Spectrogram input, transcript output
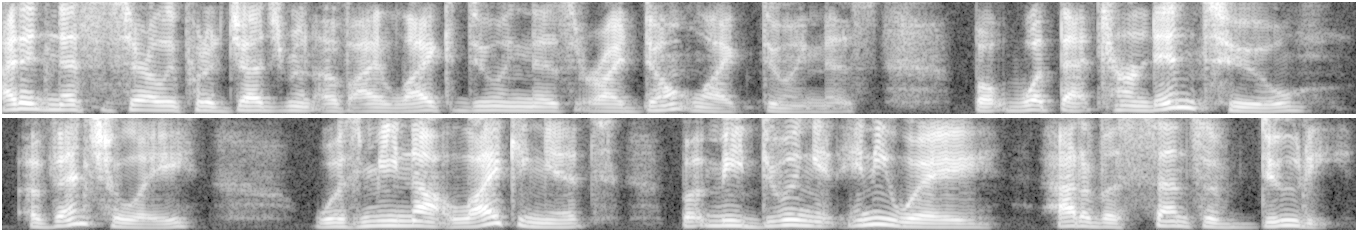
I didn't necessarily put a judgment of I like doing this or I don't like doing this. But what that turned into eventually was me not liking it, but me doing it anyway out of a sense of duty.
